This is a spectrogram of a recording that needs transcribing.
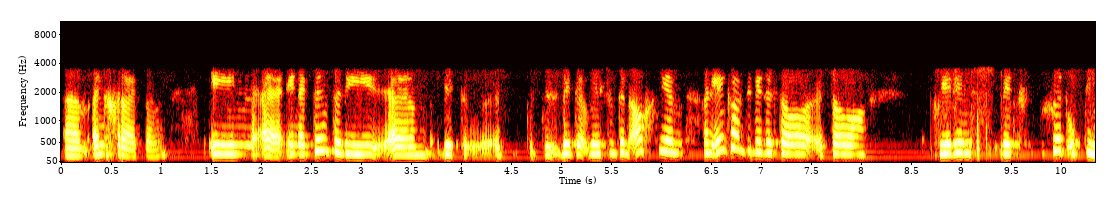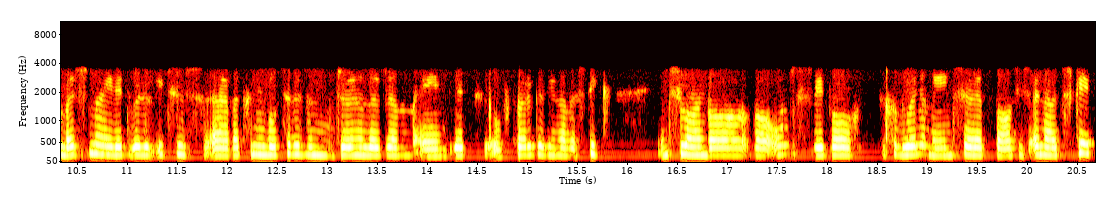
ehm um, ingryping. En uh, en ek dink dat die ehm um, dit met met so 'n agneem aan een kant dit is daar is daar weer eens met groot optimisme en dit oor iets is uh, wat genoem word citizen journalism en dit of burgerjournalistiek en so aan waar waar ons weet wel gewone mense basies inhoud skep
